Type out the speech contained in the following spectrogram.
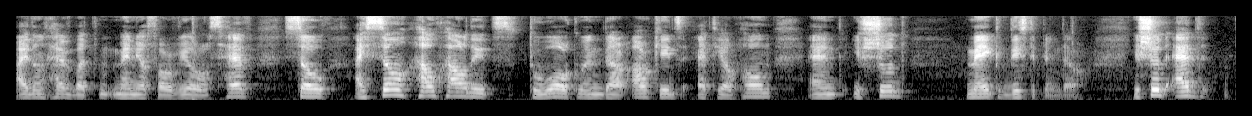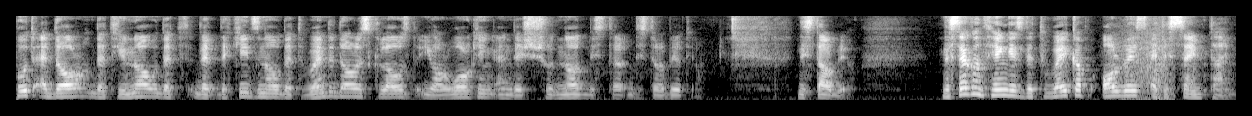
I don't have, but many of our viewers have. So I saw how hard it's to work when there are kids at your home and you should make discipline there. You should add, put a door that you know that, that the kids know that when the door is closed, you are working and they should not disturb, disturb you. Disturb you. The second thing is that wake up always at the same time.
